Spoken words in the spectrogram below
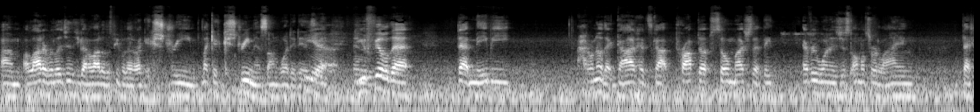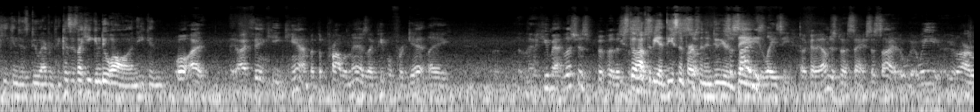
um, a lot of religions you got a lot of those people that are like extreme like extremists on what it is. Yeah, do you feel that that maybe I don't know that God has got propped up so much that they everyone is just almost relying that he can just do everything? Because it's like he can do all and he can Well, I I think he can, but the problem is like people forget like human. Let's just put this. You still have to be a decent person and do your Society's thing. lazy. Okay, I'm just gonna say society. We, we are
